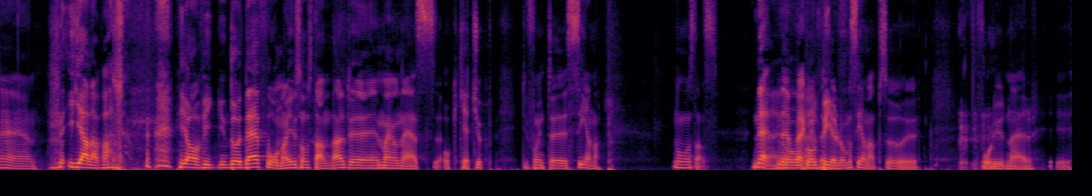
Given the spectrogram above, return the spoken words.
Eh, I alla fall. jag fick, då, där får man ju som standard eh, majonnäs och ketchup. Du får inte senap någonstans. Nej, nej, och verkligen inte. ber du om senap så eh, får du ju den här eh,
